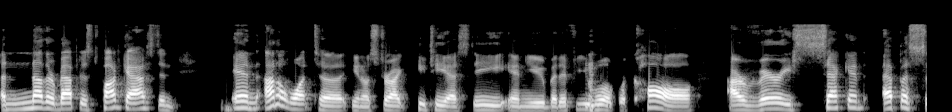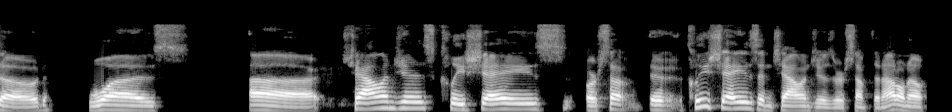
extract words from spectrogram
another Baptist podcast. And and I don't want to, you know, strike PTSD in you, but if you will recall, our very second episode was uh, challenges, cliches, or some uh, cliches and challenges or something. I don't know.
